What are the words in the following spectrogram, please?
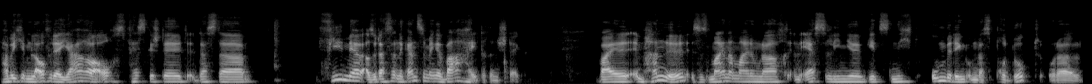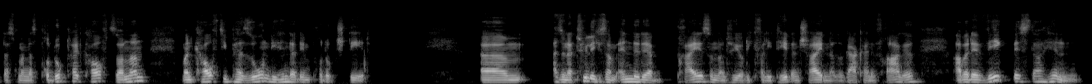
habe ich im Laufe der Jahre auch festgestellt, dass da viel mehr, also dass da eine ganze Menge Wahrheit drin steckt. Weil im Handel ist es meiner Meinung nach in erster Linie geht es nicht unbedingt um das Produkt oder dass man das Produkt halt kauft, sondern man kauft die Person, die hinter dem Produkt steht. Ähm, also natürlich ist am Ende der Preis und natürlich auch die Qualität entscheidend, also gar keine Frage. Aber der Weg bis dahin,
